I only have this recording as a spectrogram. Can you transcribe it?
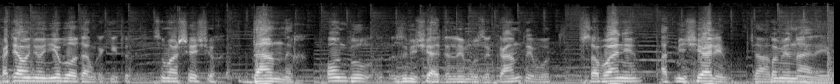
Хотя у него не было там каких-то сумасшедших данных. Он был замечательный музыкант, и вот в Сабане отмечали, Да. поминали его.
